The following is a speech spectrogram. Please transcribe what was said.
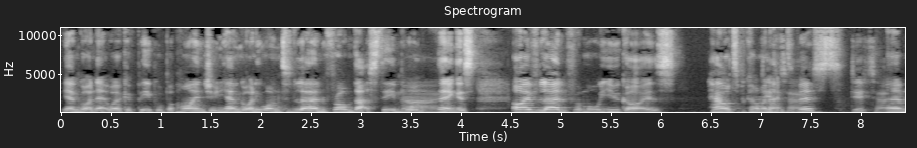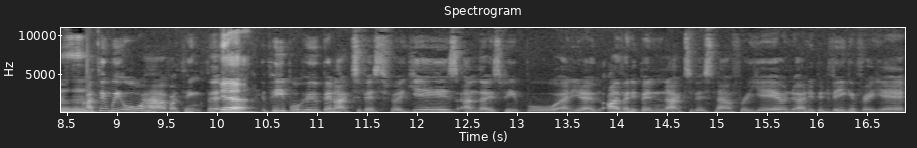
You haven't got a network of people behind you. And you haven't got anyone to learn from. That's the important No. thing. Is I've learned from all you guys how to become an activist. Ditto. Um, I think we all have. I think that Yeah, people who've been activists for years, and those people, and you know, I've only been an activist now for a year and only been vegan for a year,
